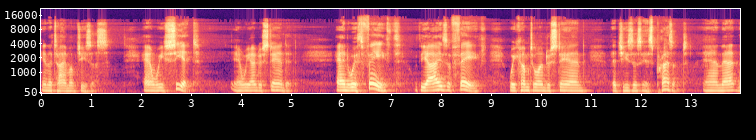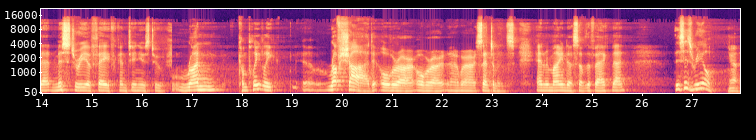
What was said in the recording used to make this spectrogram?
in the time of Jesus and we see it and we understand it and with faith, with the eyes of faith, we come to understand that Jesus is present. And that, that mystery of faith continues to run completely roughshod over our, over, our, over our sentiments and remind us of the fact that this is real. yeah,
